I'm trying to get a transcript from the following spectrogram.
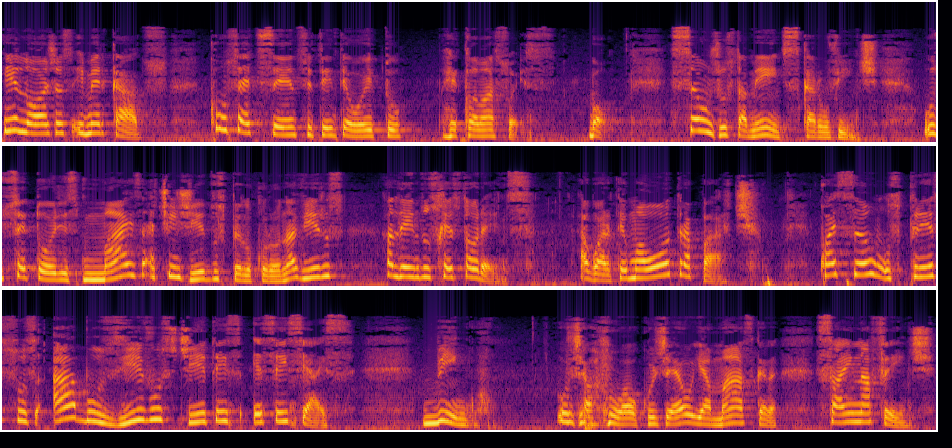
e lojas e mercados, com 738 reclamações. Bom, são justamente, caro ouvinte, os setores mais atingidos pelo coronavírus, além dos restaurantes. Agora, tem uma outra parte. Quais são os preços abusivos de itens essenciais? Bingo! O, o álcool gel e a máscara saem na frente.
